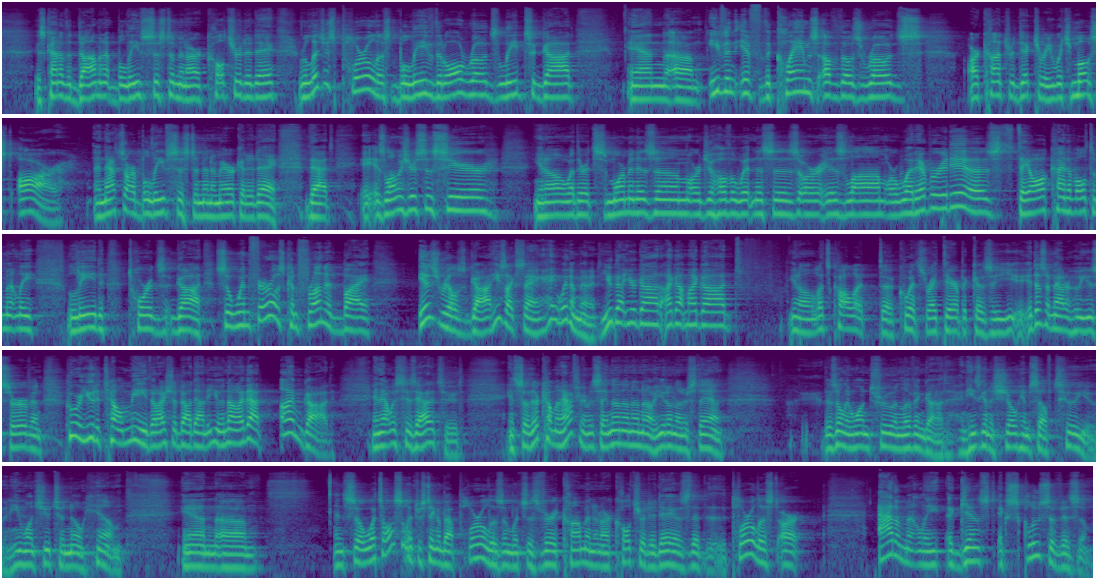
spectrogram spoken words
is kind of the dominant belief system in our culture today. Religious pluralists believe that all roads lead to God, and um, even if the claims of those roads are contradictory, which most are, and that's our belief system in America today, that as long as you're sincere, you know, whether it's Mormonism or Jehovah Witnesses or Islam or whatever it is, they all kind of ultimately lead towards God. So when Pharaoh is confronted by Israel's God, he's like saying, "Hey, wait a minute. You got your God, I got my God. You know, let's call it uh, quits right there because it doesn't matter who you serve and who are you to tell me that I should bow down to you? And not like that, I'm God." And that was his attitude. And so they're coming after him and saying, No, no, no, no, you don't understand. There's only one true and living God, and He's going to show Himself to you, and He wants you to know Him. And, um, and so, what's also interesting about pluralism, which is very common in our culture today, is that pluralists are adamantly against exclusivism.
